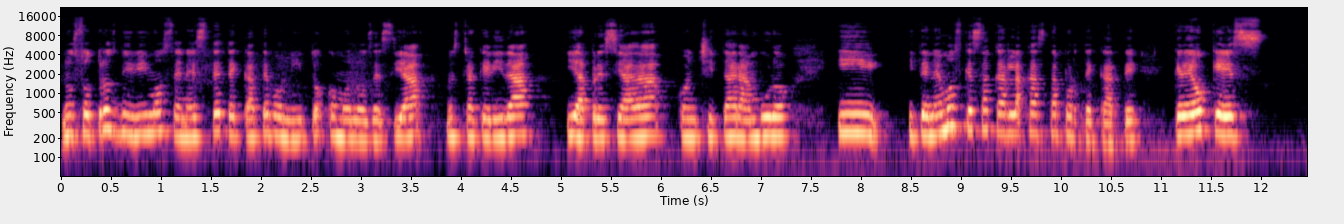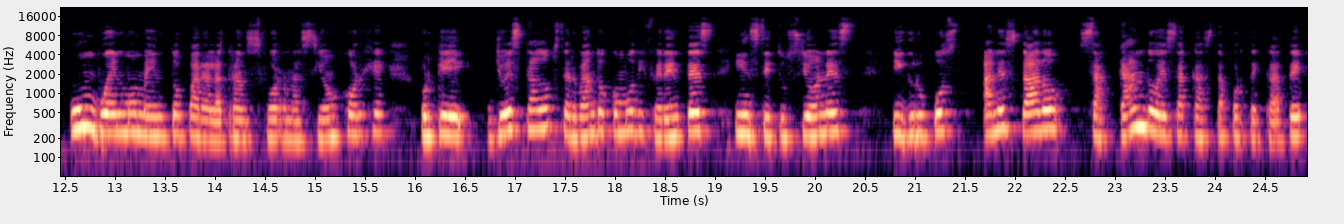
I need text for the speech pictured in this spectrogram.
nosotros vivimos en este tecate bonito, como nos decía nuestra querida y apreciada Conchita Aramburo, y, y tenemos que sacar la casta por tecate. Creo que es un buen momento para la transformación, Jorge, porque yo he estado observando cómo diferentes instituciones y grupos han estado sacando esa casta por tecate.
